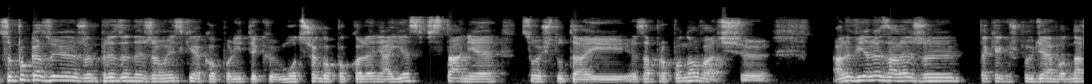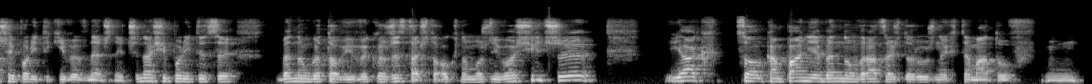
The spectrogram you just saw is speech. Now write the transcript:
co pokazuje, że prezydent Żołęski jako polityk młodszego pokolenia jest w stanie coś tutaj zaproponować. Ale wiele zależy, tak jak już powiedziałem, od naszej polityki wewnętrznej. Czy nasi politycy będą gotowi wykorzystać to okno możliwości, czy jak co kampanie będą wracać do różnych tematów mm,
